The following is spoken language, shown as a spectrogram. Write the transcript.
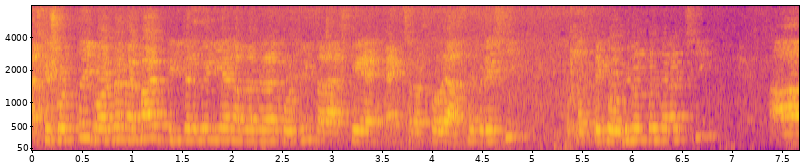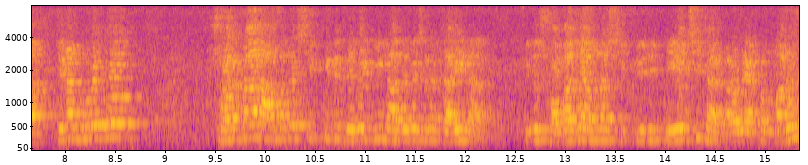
আজকে সত্যিই গর্বের ব্যাপার ডিজিটাল মিডিয়ার আমরা যারা কর্মী, তারা আজকে এক ছড়াস করে আসতে পেরেছি। তো প্রত্যেকে অভিনন্দন জানাচ্ছি। আর যেটা মূলত সরকার আমাদের স্বীকৃতি দেবে কি না দেবে সেটা জানি না, কিন্তু সমাজে আমরা স্বীকৃতি পেয়েছি যার কারণে এখন মানুষ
